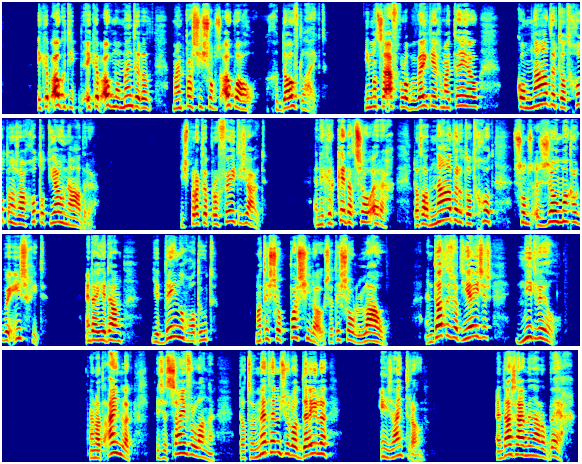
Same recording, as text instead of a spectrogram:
Ik heb ook, die, ik heb ook momenten dat mijn passie soms ook wel gedoofd lijkt. Iemand zei afgelopen week tegen mij, Theo, kom nader tot God, dan zal God tot jou naderen. Die sprak dat profetisch uit. En ik herken dat zo erg. Dat dat naderen tot God soms zo makkelijk weer inschiet. En dat je dan je ding nog wat doet, maar het is zo passieloos, het is zo lauw. En dat is wat Jezus niet wil. En uiteindelijk is het zijn verlangen dat we met Hem zullen delen in Zijn troon. En daar zijn we naar op weg.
